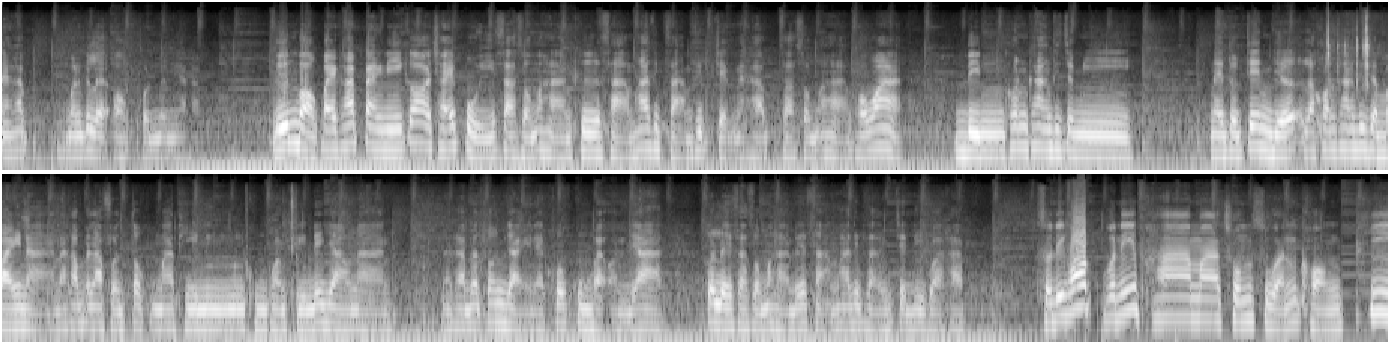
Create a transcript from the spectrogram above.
นะครับ มันก็เลยออกผลแบบนี้ครับลืมบอกไปครับ แปลงนี้ก็ใช้ปุ๋ยสะสมอาหารคือ 3 5 3 17 นะครับ สะสมอาหารเพราะว่าดินค่อนข้างที่จะมีไนโตรเจนเยอะแล้วค่อนข้างที่จะใบหนานะครับ เวลาฝนตกมาทีนึงมันคุมความชื้นได้ยาวนานนะครับและต้นใหญ่เนี่ยควบคุมใบอ่อนยาก ก็เลยสะสมอาหารด้วย 3 5 3 17ดีกว่าครับ สวัสดีครับ วันนี้พามาชมสวนของพี่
